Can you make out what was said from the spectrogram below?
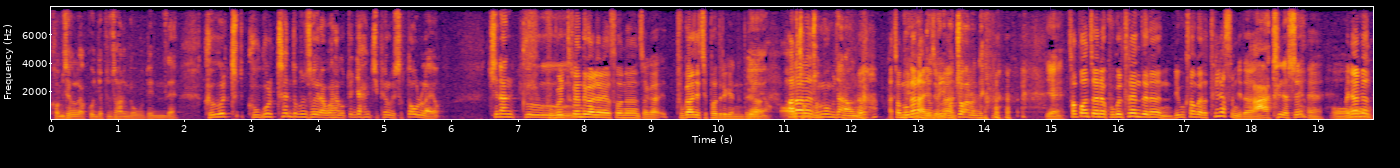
검색을 갖고 이제 분석하는 경우도 있는데 그걸 구글 트렌드 분석이라고 하는 것도 이제 한 지표로 계속 떠올라요. 지난 그 구글 트렌드 관련해서는 제가 두 가지 짚어드리겠는데요. 예. 어, 하나는 전문가 나온 거? 아, 전문가는 아니지만 번쩍하는데. 예. 첫 번째는 구글 트렌드는 미국 선거에서 틀렸습니다. 아 틀렸어요? 예. 왜냐하면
